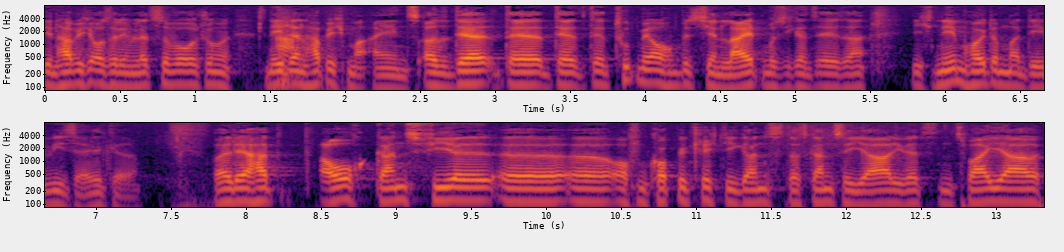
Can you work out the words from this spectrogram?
Den habe ich außerdem letzte Woche schon. Nee, ah. dann habe ich mal eins. Also der, der, der, der tut mir auch ein bisschen leid, muss ich ganz ehrlich sagen. Ich nehme heute mal Devi Selke, weil der hat auch ganz viel äh, äh, auf den Kopf gekriegt, die ganz, das ganze Jahr, die letzten zwei Jahre,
